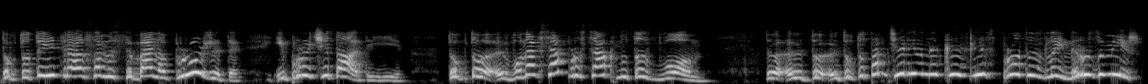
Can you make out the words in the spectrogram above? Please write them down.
Тобто тобі треба саме себе напружити і прочитати її. Тобто е, вона вся просякнута злом. Е, е, тобто там чарівники злі спроти злий. Не розумієш,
